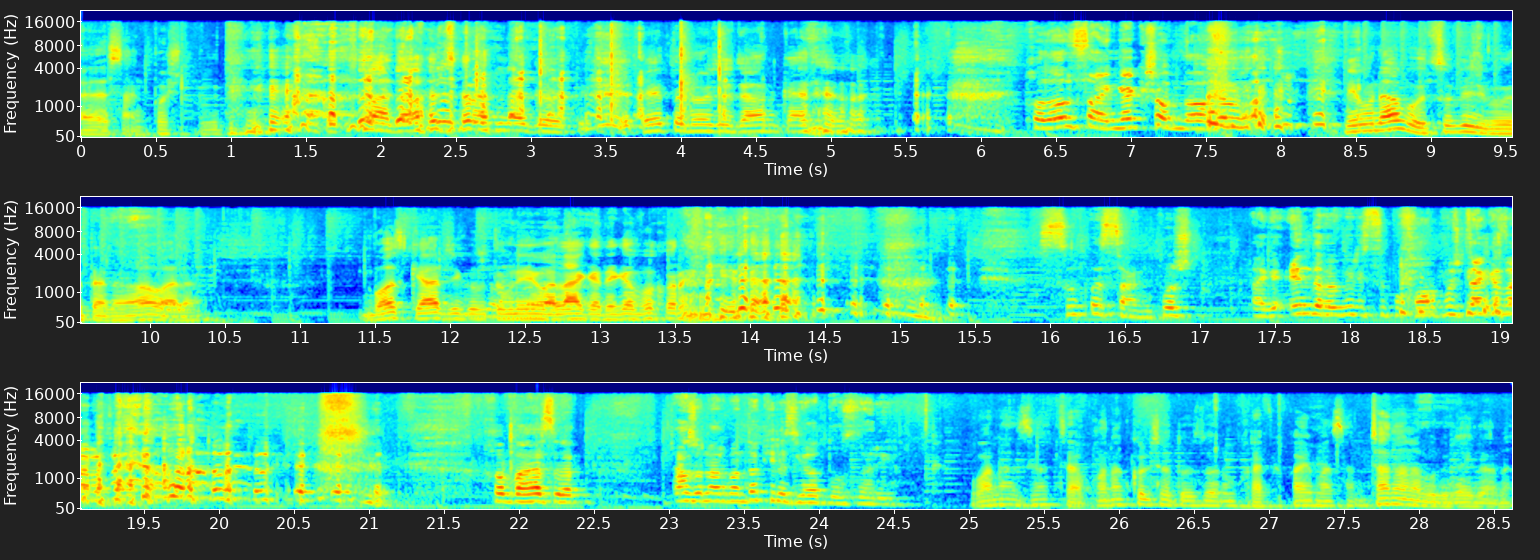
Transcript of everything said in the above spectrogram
اه، سنگ پشت بود. اول چرا نگفتی؟ ای تو نوش جان کردم. خدا سنگکش هم داخل. بود. نه اون نبود سوپش بود نه والا. باز کردی گفتم نه والا که دیگه بخورم میره. سوپ سنگ پشت. اگه این دفعه بری سوپ خار پشت نگذارم خب به هر صورت از هنرمندا کی زیاد دوست داری؟ والا زیاد افغانا کلش دوست دارم. رفیقای مثلا چند دانه بگو یک دانه.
